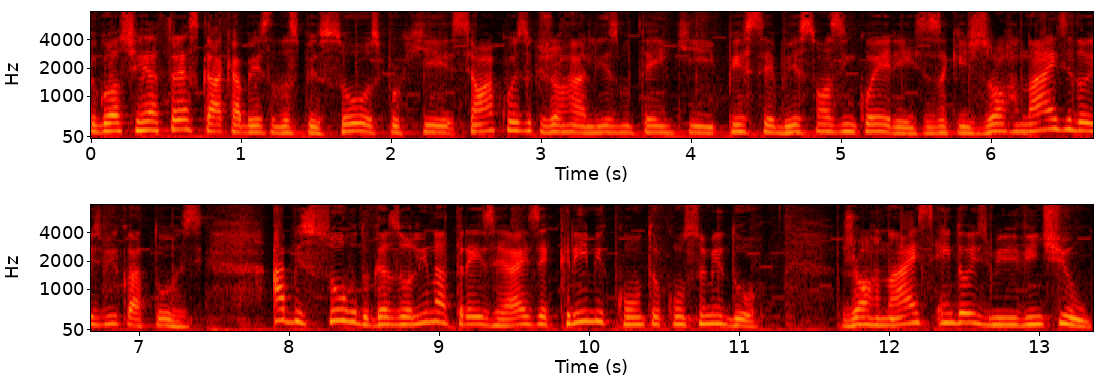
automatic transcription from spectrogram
Eu gosto de refrescar a cabeça das pessoas, porque se é uma coisa que o jornalismo tem que perceber são as incoerências. Aqui, jornais em 2014. Absurdo, gasolina a 3 reais é crime contra o consumidor. Jornais em 2021.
